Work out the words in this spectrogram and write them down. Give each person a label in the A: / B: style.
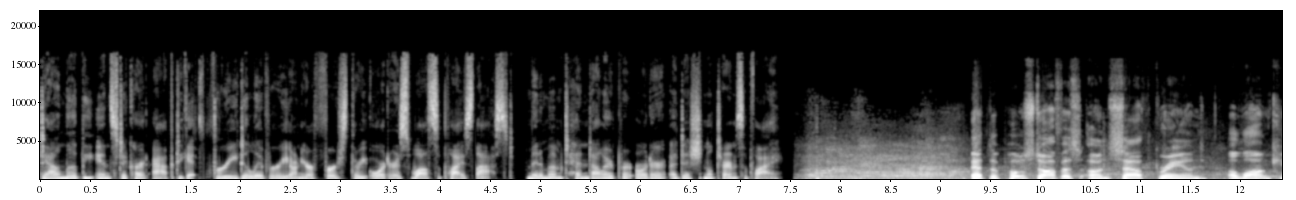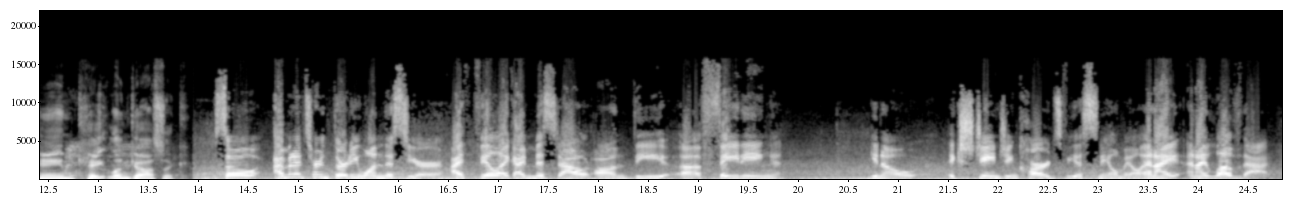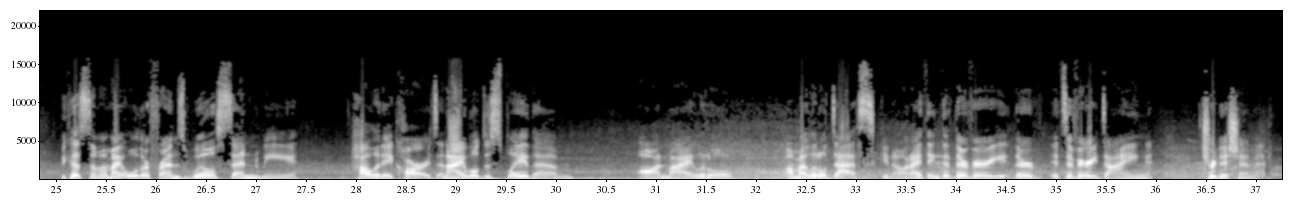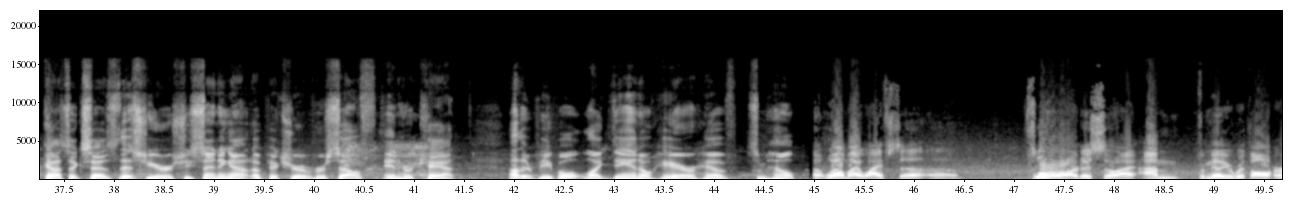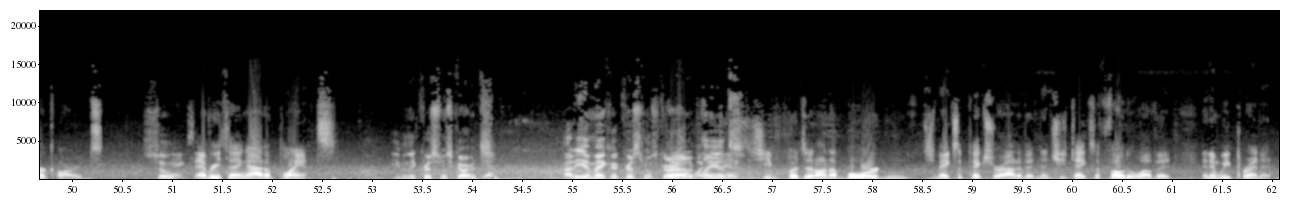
A: Download the Instacart app to get free delivery on your first three orders while supplies last. Minimum $10 per order, additional term supply.
B: At the post office on South Grand, along came Caitlin Gossick.
C: So I'm going to turn 31 this year. I feel like I missed out on the uh, fading, you know, exchanging cards via snail mail, and I and I love that because some of my older friends will send me holiday cards and I will display them on my little on my little desk, you know. And I think that they're very they're it's a very dying tradition.
B: Gossick says this year she's sending out a picture of herself and her cat. Other people, like Dan O'Hare, have some help.
D: Uh, well, my wife's a, a floral artist, so I, I'm familiar with all her cards.
B: So
D: Makes everything out of plants.
B: even the Christmas cards?
D: Yep.
B: How do you make a Christmas card out of plants?
D: is, she puts it on a board and she makes a picture out of it, and then she takes a photo of it, and then we print it.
